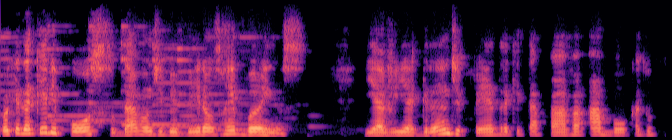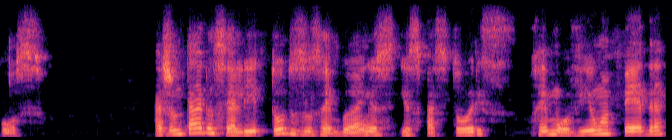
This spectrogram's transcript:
Porque daquele poço davam de beber aos rebanhos, e havia grande pedra que tapava a boca do poço. Ajuntaram-se ali todos os rebanhos e os pastores removiam a pedra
